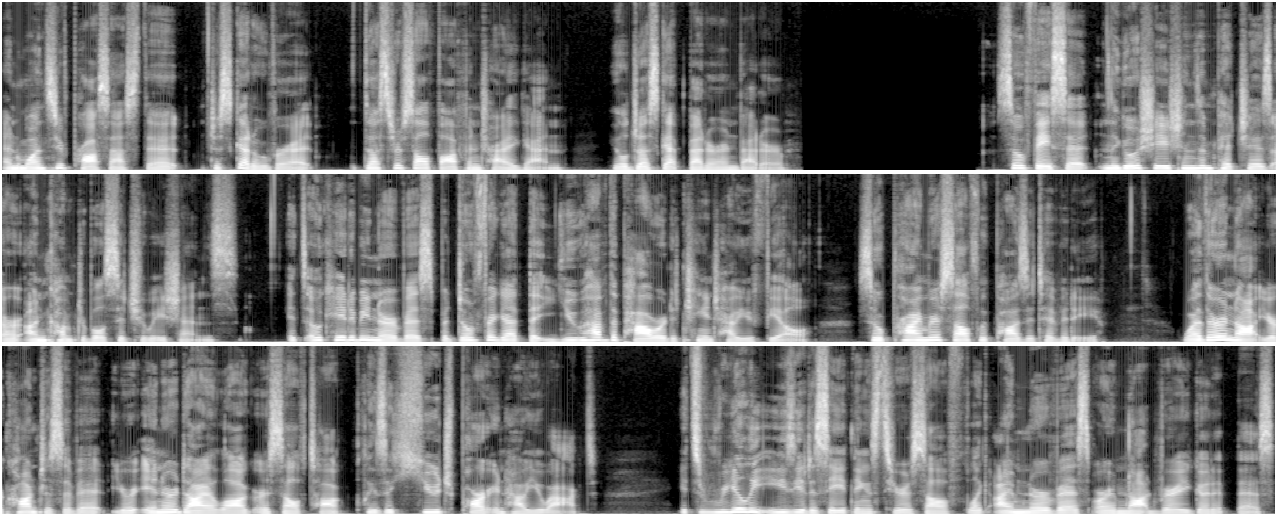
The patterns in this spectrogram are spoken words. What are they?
And once you've processed it, just get over it. Dust yourself off and try again. You'll just get better and better. So face it, negotiations and pitches are uncomfortable situations. It's okay to be nervous, but don't forget that you have the power to change how you feel. So prime yourself with positivity. Whether or not you're conscious of it, your inner dialogue or self talk plays a huge part in how you act. It's really easy to say things to yourself like, I'm nervous or I'm not very good at this,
